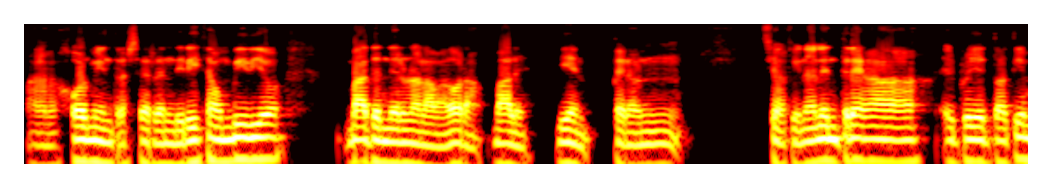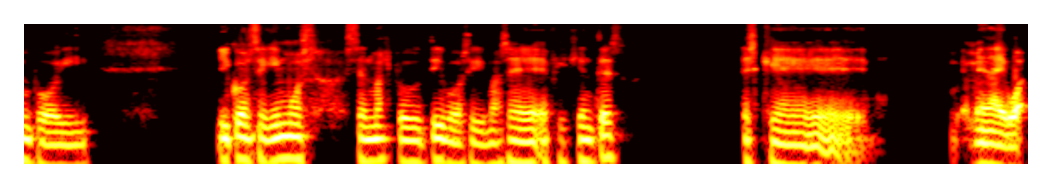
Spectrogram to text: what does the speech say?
a lo mejor mientras se renderiza un vídeo va a atender una lavadora, vale, bien, pero si al final entrega el proyecto a tiempo y, conseguimos ser más productivos y más eh, eficientes, es que me da igual,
